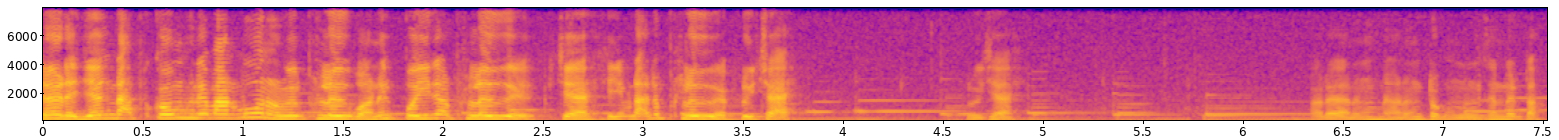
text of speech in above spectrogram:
ទៅតែយើងដាក់ផ្គុំគ្នាបាន4វាភ្លឺបងនេះ2ដាក់ភ្លឺឯងចេះខ្ញុំដាក់ទៅភ្លឺឯងភ្លឺចេះភ្លឺចេះអត់ទេអាហ្នឹងអាហ្នឹងទុកនឹងសិនទៅតោះ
